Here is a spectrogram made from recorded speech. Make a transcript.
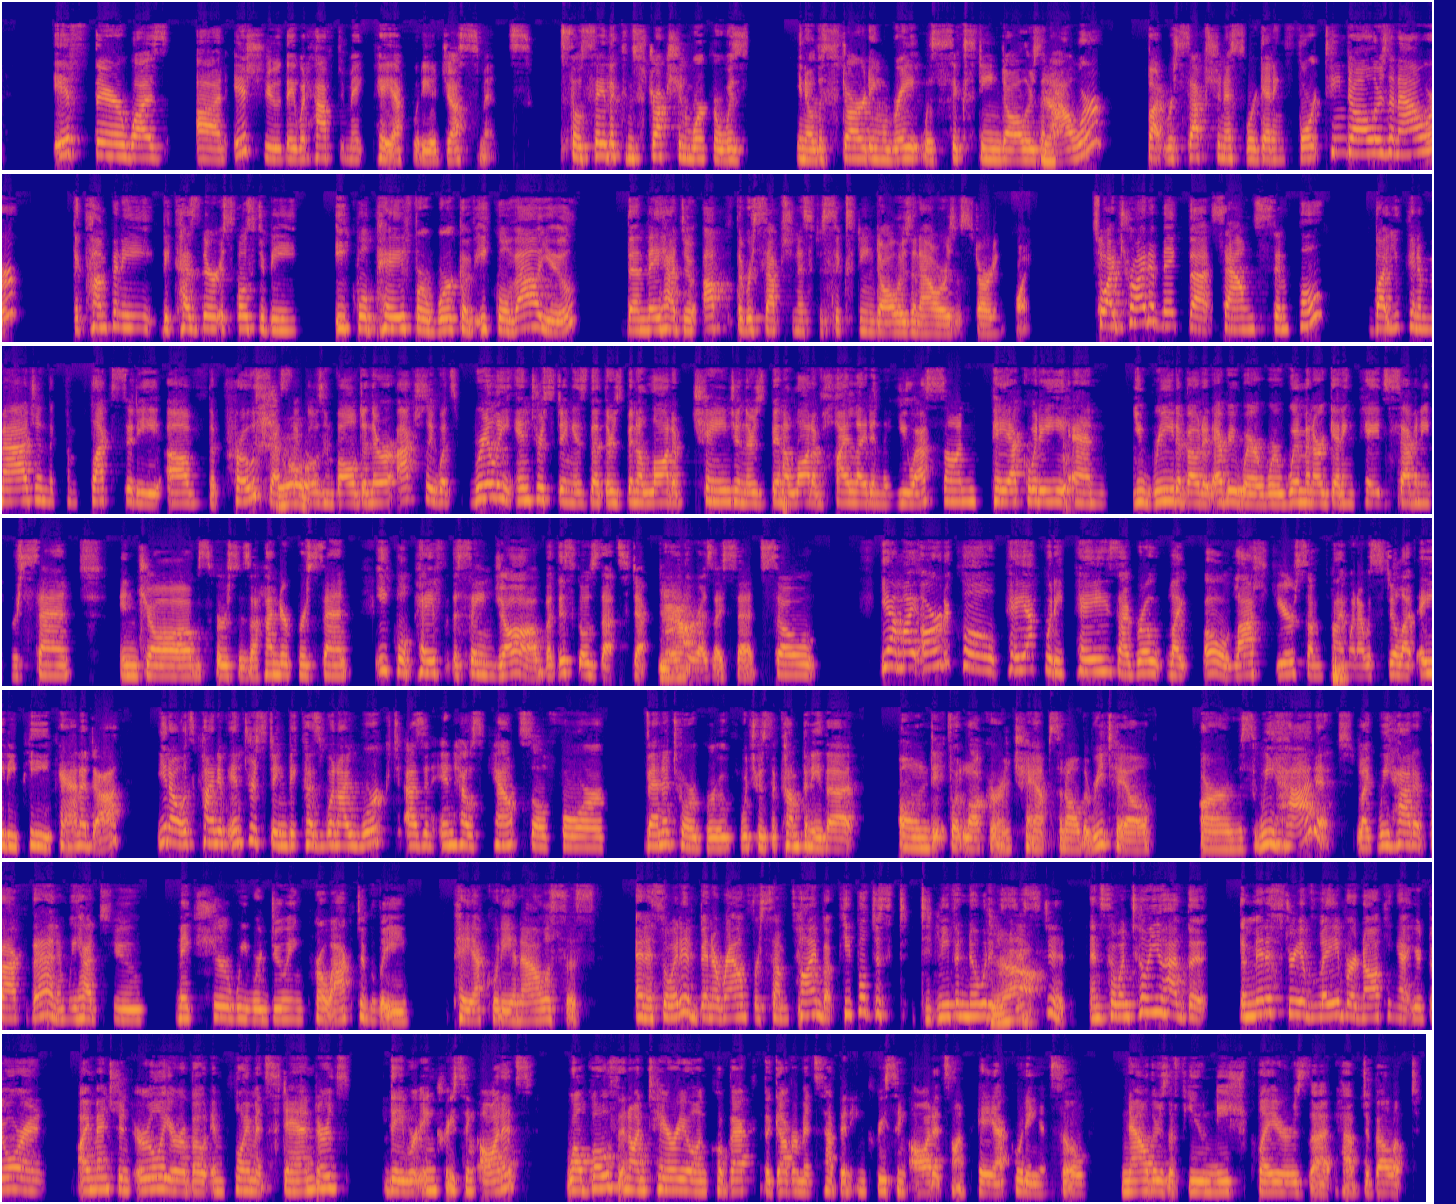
if there was an issue, they would have to make pay equity adjustments. So say the construction worker was, you know, the starting rate was $16 an yeah. hour, but receptionists were getting $14 an hour. The company, because there is supposed to be equal pay for work of equal value, then they had to up the receptionist to $16 an hour as a starting point. So I try to make that sound simple, but you can imagine the complexity of the process sure. that goes involved. And there are actually what's really interesting is that there's been a lot of change and there's been a lot of highlight in the US on pay equity. And you read about it everywhere where women are getting paid 70% in jobs versus 100% equal pay for the same job. But this goes that step further, yeah. as I said. So yeah, my article, Pay Equity Pays, I wrote like, oh, last year sometime when I was still at ADP Canada. You know, it's kind of interesting because when I worked as an in-house counsel for Venator Group, which was the company that owned Footlocker and Champs and all the retail arms, we had it. Like we had it back then and we had to make sure we were doing proactively pay equity analysis and so it had been around for some time, but people just didn't even know it yeah. existed. And so until you had the, the Ministry of Labor knocking at your door, and I mentioned earlier about employment standards, they were increasing audits. Well, both in Ontario and Quebec, the governments have been increasing audits on pay equity. And so now there's a few niche players that have developed.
